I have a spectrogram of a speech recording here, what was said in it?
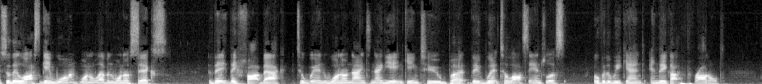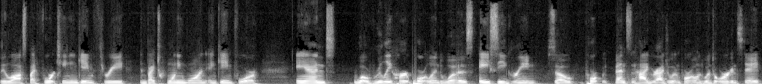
So they lost game 1 111 106. They they fought back to win 109 to 98 in game 2, but they went to Los Angeles over the weekend and they got throttled. They lost by 14 in game three and by 21 in game four. And what really hurt Portland was AC Green. So Port- Benson High graduate in Portland, went to Oregon State.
